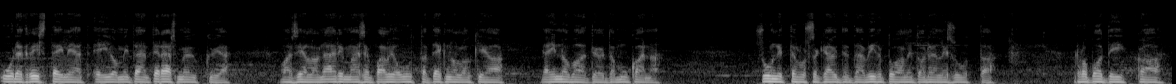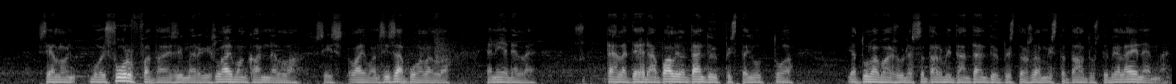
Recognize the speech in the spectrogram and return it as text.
uudet risteilijät ei ole mitään teräsmöykkyjä, vaan siellä on äärimmäisen paljon uutta teknologiaa ja innovaatioita mukana. Suunnittelussa käytetään virtuaalitodellisuutta, robotiikkaa, siellä on, voi surffata esimerkiksi laivan kannella, siis laivan sisäpuolella ja niin edelleen. Täällä tehdään paljon tämän tyyppistä juttua ja tulevaisuudessa tarvitaan tämän tyyppistä osaamista taatusti vielä enemmän.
